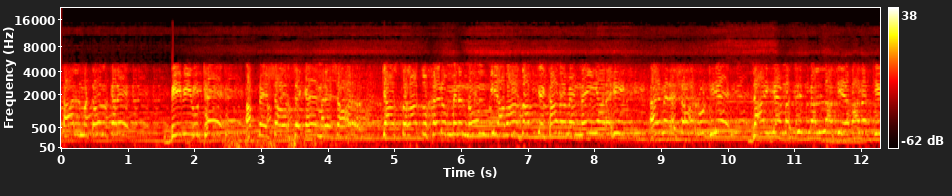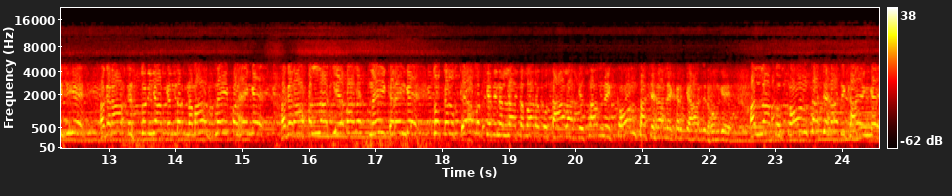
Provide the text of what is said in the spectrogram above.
ٹال مٹول کرے، بیوی اٹھے، اپنے شوہر سے کہے، میرے شوہر، کیا سلا خیر من النوم کی آواز آپ کے کانوں میں نہیں آ رہی؟ اے میرے شوہر، اٹھیے، جائیے مسجد میں، اللہ کی عبادت کیجیے۔ اگر آپ اس دنیا کے اندر نماز نہیں پڑھیں گے، اگر آپ اللہ کی عبادت نہیں کریں گے، تو کل قیامت کے دن اللہ تبارک و تعالیٰ کے سامنے کون سا چہرہ لے کر کے حاضر ہوں گے؟ اللہ کو کون سا چہرہ دکھائیں گے؟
